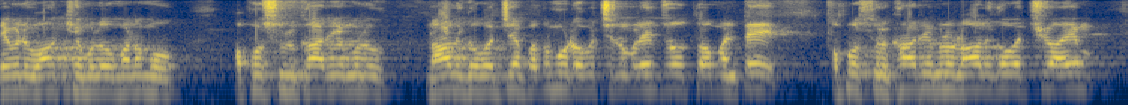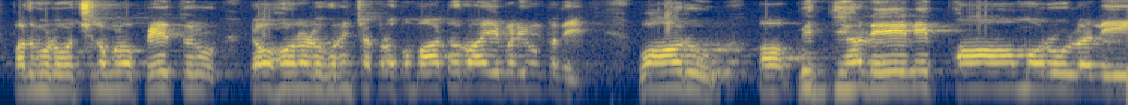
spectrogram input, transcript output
దేవుని వాక్యములో మనము అపోస్తుల కార్యములు నాలుగవ అధ్యాయం పదమూడవ వచనంలో ఏం చదువుతామంటే అపోస్తుల కార్యములు నాలుగవ అధ్యాయం పదమూడవ వచనంలో పేతురు యోహోనుల గురించి అక్కడ ఒక మాట రాయబడి ఉంటుంది. వారు విద్య లేని పామరులని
